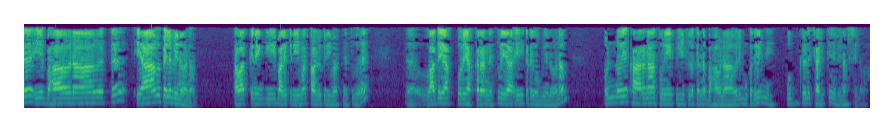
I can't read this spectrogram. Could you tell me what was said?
ඒ භාවනාවට එයාම පෙළඹෙනවා නම් තවත් කෙනෙක්ගේ බල කිරීමක් තල්ලු කිරීමක් නැතුව වදයක් පොරයක් කරන්නේ නැතුව එයා ඒකට යොමු වෙනවා නම් ඔන්න ඔය කාරණා තුනේ පිළිපදලා කරන භාවනාවලින් මොකද වෙන්නේ? පුද්ගල චරිතය වෙනස් වෙනවා.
